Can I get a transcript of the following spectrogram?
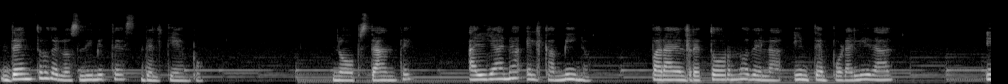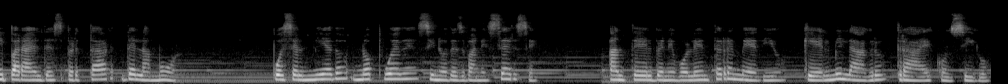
dentro de los límites del tiempo. No obstante, allana el camino para el retorno de la intemporalidad y para el despertar del amor, pues el miedo no puede sino desvanecerse ante el benevolente remedio que el milagro trae consigo.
